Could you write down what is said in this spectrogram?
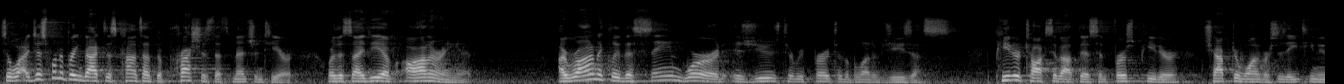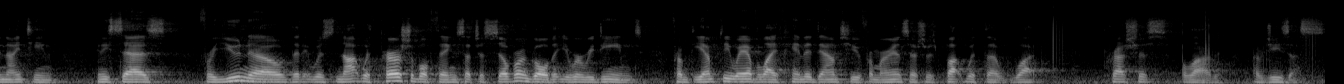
So, I just want to bring back this concept of precious that's mentioned here, or this idea of honoring it. Ironically, the same word is used to refer to the blood of Jesus. Peter talks about this in 1 Peter chapter 1 verses 18 and 19, and he says, "For you know that it was not with perishable things such as silver and gold that you were redeemed from the empty way of life handed down to you from our ancestors, but with the what? Precious blood of Jesus."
